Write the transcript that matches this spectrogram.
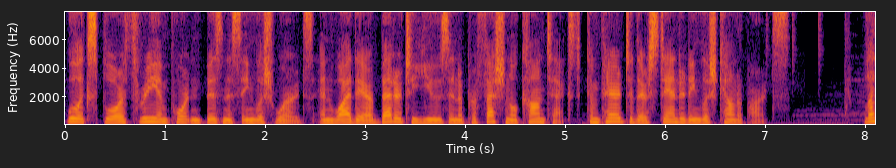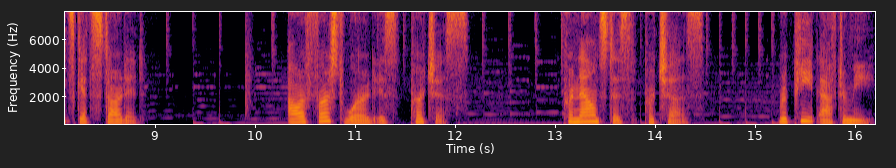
we'll explore three important business English words and why they are better to use in a professional context compared to their standard English counterparts. Let's get started. Our first word is purchase. Pronounced as purchase. Repeat after me.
